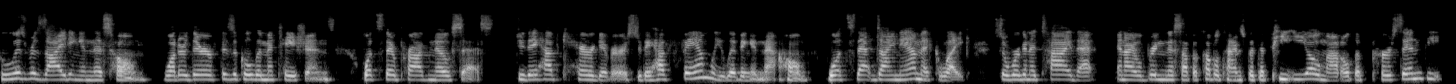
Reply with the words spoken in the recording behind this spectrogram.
who is residing in this home? What are their physical limitations? What's their prognosis? Do they have caregivers? Do they have family living in that home? What's that dynamic like? So we're going to tie that, and I will bring this up a couple times, but the PEO model, the person, the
